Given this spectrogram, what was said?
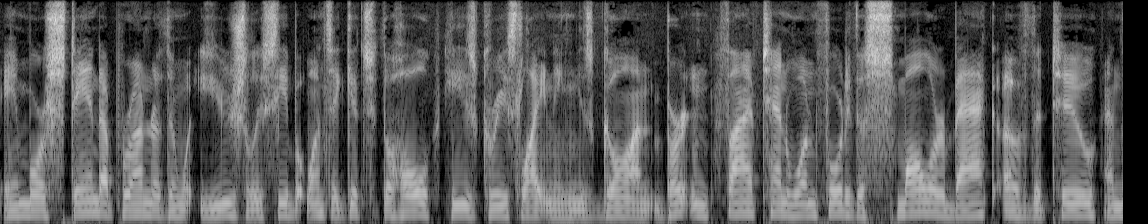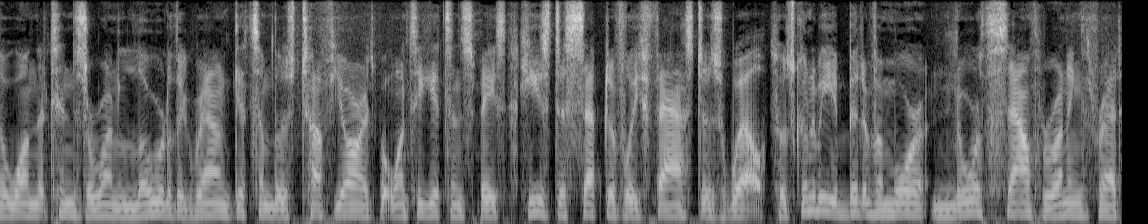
a more stand-up runner than what you usually see, but once it gets to the hole, he's grease lightning. He's gone. Burton 5'10", 140, the smaller back of the two, and the one that tends to run lower to the ground, get some of those tough yards, but once he gets in space, he's deceptively fast as well. So it's going to be a bit of a more north-south running threat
